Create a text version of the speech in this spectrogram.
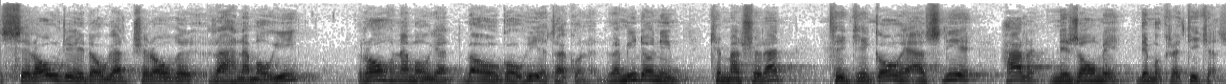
سراج هدایت چراغ رهنمایی راه نماید و آگاهی عطا کند. و می‌دانیم که مشورت تکیگاه اصلی هر نظام دموکراتیک است.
